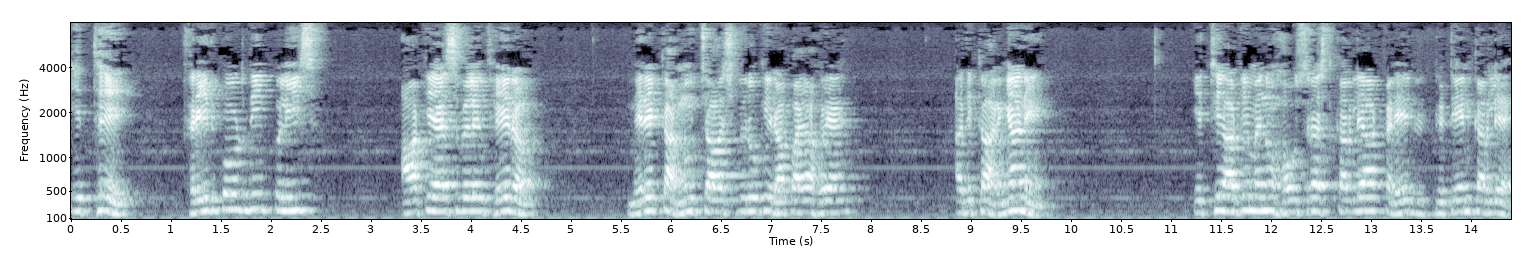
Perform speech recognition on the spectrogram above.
ਇੱਥੇ ਫਰੀਦਕੋਟ ਦੀ ਪੁਲਿਸ ਆ ਕੇ ਇਸ ਵੇਲੇ ਫੇਰ ਮੇਰੇ ਘਰ ਨੂੰ ਚਾਰ ਸ਼ਪੀਰੋ ਘੇਰਾ ਪਾਇਆ ਹੋਇਆ ਹੈ। ਅਧਿਕਾਰੀਆਂ ਨੇ ਇੱਥੇ ਆ ਕੇ ਮੈਨੂੰ ਹਾਊਸ ਅਰੈਸਟ ਕਰ ਲਿਆ, ਘਰੇ ਡਿਟੇਨ ਕਰ ਲਿਆ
